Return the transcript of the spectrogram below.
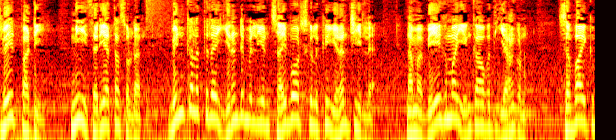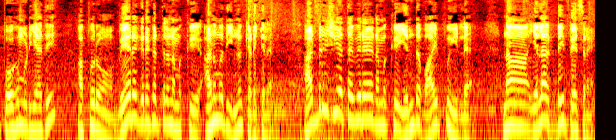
ஸ்வேத் பாட்டி நீ சரியா தான் சொல்றாரு. விண்கலத்துல இரண்டு மில்லியன் சைபோர்ஸ்களுக்கு எனர்ஜி இல்ல. நம்ம வேகமா எங்காவது இறங்கணும். செவ்வாய்க்கு போக முடியாது. அப்புறம் வேற கிரகத்துல நமக்கு அனுமதி இன்னும் கிடைக்கல. அட்ரிஷியா தவிர நமக்கு எந்த வாய்ப்பும் இல்ல. நான் எல்லார்கிட்டையும் பேசுறேன்.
